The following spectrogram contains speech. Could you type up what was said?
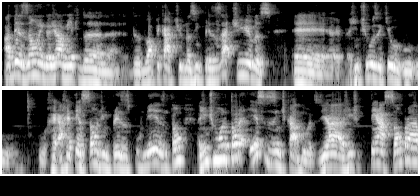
adesão e engajamento da, do, do, aplicativo nas empresas ativas, é, a gente usa aqui o, o, a retenção de empresas por mês, então a gente monitora esses indicadores e a, a gente tem ação para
